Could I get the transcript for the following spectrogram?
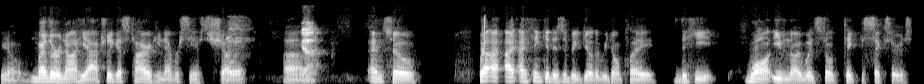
you know, whether or not he actually gets tired, he never seems to show it. Um, Yeah. And so, but I, I- I think it is a big deal that we don't play the Heat. While even though I would still take the Sixers,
